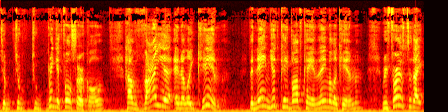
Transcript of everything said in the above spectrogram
to, to, to bring it full circle, Havaya and Elohim, the name Yudke Vavke and the name Elohim refers to the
